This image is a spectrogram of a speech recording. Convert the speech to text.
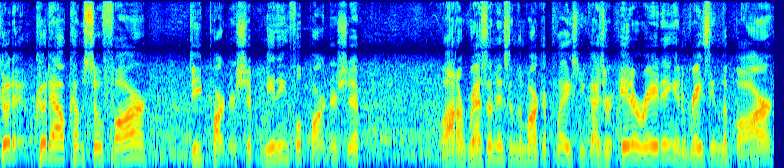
Good, good outcome so far. Deep partnership, meaningful partnership. A lot of resonance in the marketplace. You guys are iterating and raising the bar.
